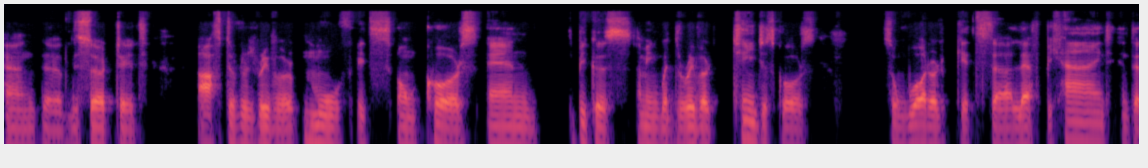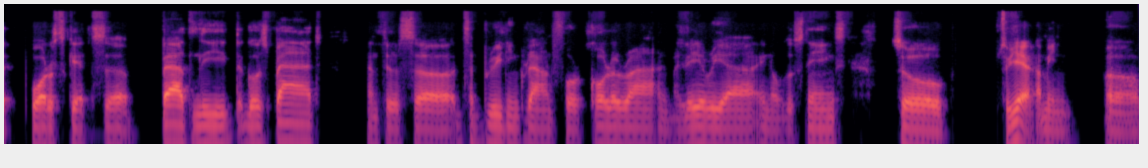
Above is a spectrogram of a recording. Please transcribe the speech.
and uh, deserted after the river moved its own course, and because I mean when the river changes course, some water gets left behind, and that water gets badly that goes bad and there's a it's a breeding ground for cholera and malaria and all those things so, so yeah, I mean, uh,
